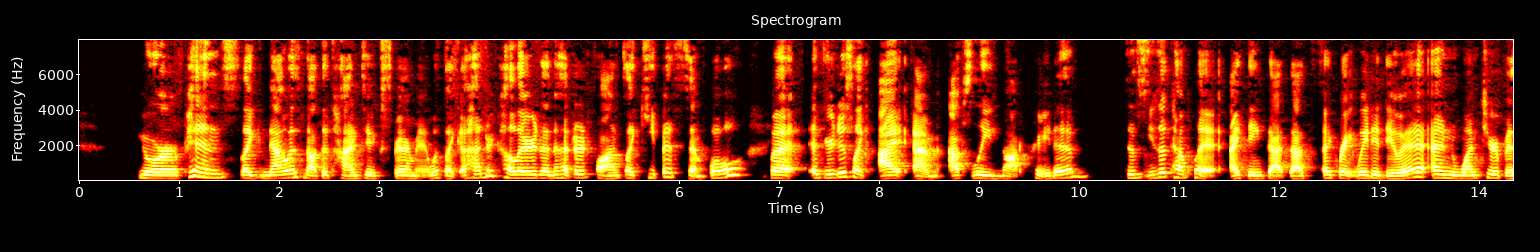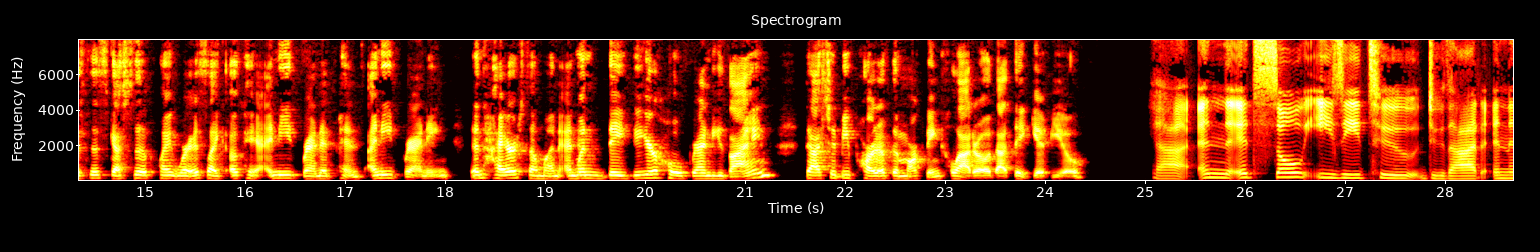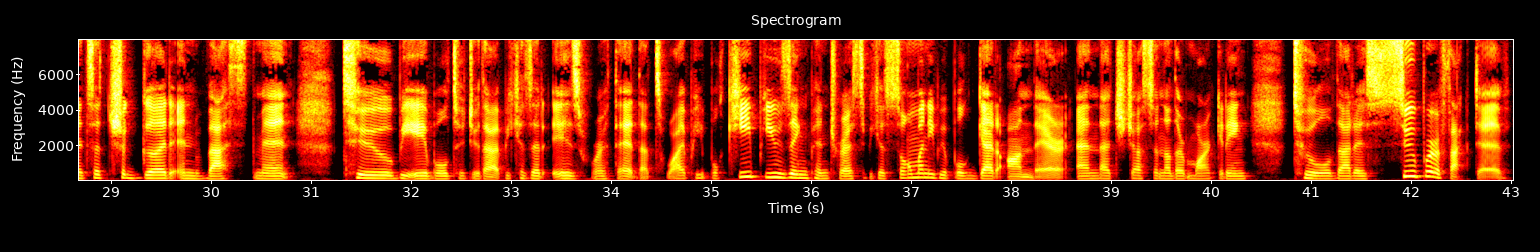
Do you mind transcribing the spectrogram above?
your pins, like now is not the time to experiment with like a hundred colors and a hundred fonts. Like keep it simple. But if you're just like, I am absolutely not creative, just use a template. I think that that's a great way to do it. And once your business gets to the point where it's like, okay, I need branded pins, I need branding, then hire someone. And when they do your whole brand design, that should be part of the marketing collateral that they give you. Yeah, and it's so easy to do that. And it's such a good investment to be able to do that because it is worth it. That's why people keep using Pinterest because so many people get on there. And that's just another marketing tool that is super effective.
